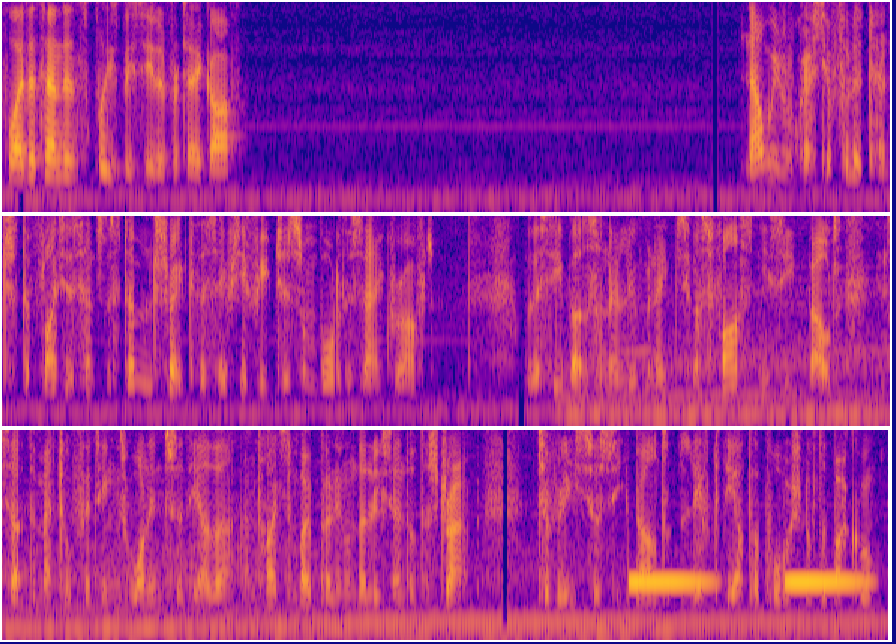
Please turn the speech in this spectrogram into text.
Flight attendants, please be seated for takeoff. Now we request your full attention to the flight attendants demonstrate the safety features on board of this aircraft. With the seatbelt sign illuminates, you must fasten your seatbelt, insert the metal fittings one into the other, and tighten by pulling on the loose end of the strap. To release your seatbelt, lift the upper portion of the buckle.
